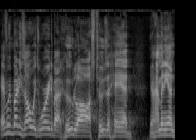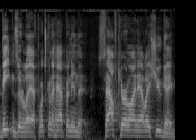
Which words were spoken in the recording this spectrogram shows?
everybody's always worried about who lost, who's ahead, you know, how many unbeatens are left, what's going to happen in the South Carolina LSU game.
